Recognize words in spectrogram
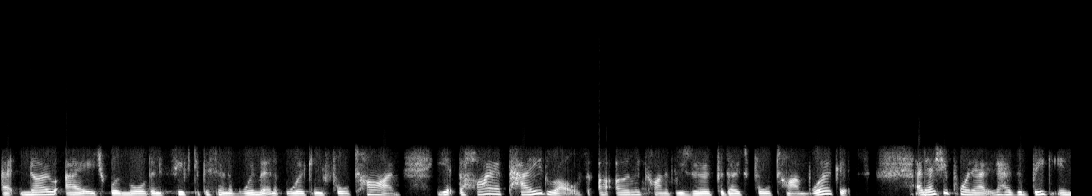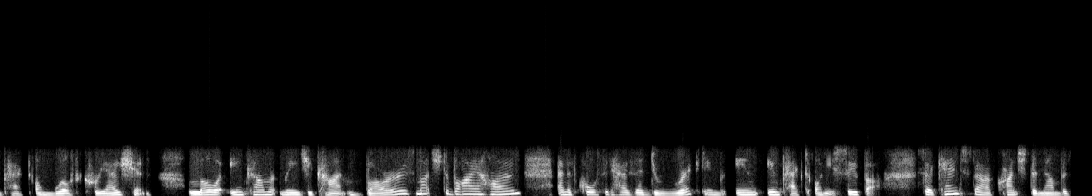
at no age were more than 50% of women working full time, yet the higher paid roles are only kind of reserved for those full time workers. And as you point out, it has a big impact on wealth creation. Lower income means you can't borrow as much to buy a home. And of course, it has a direct impact on your super. So Canstar crunched the numbers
